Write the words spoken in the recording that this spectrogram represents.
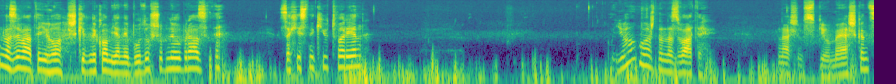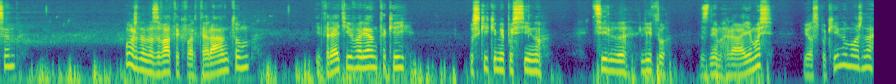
Називати його шкідником я не буду, щоб не образити захисників тварин. Його можна назвати нашим співмешканцем, можна назвати квартирантом. І третій варіант такий, оскільки ми постійно ціле літо з ним граємось, його спокійно можна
